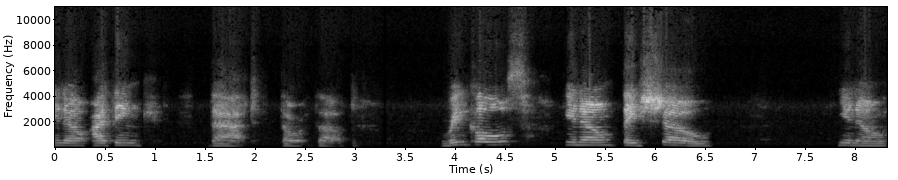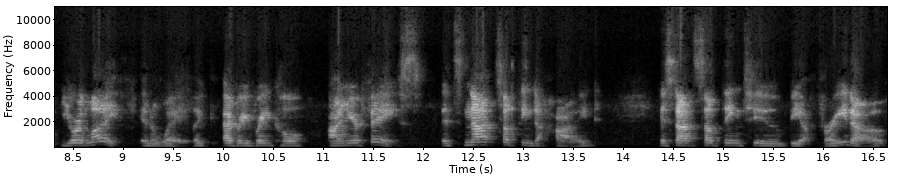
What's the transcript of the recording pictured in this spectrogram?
you know, I think that the the wrinkles, you know, they show, you know, your life in a way, like every wrinkle on your face. It's not something to hide. It's not something to be afraid of.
